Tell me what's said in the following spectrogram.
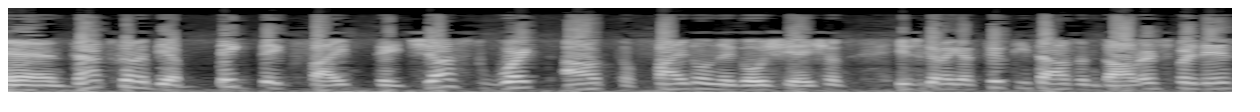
And that's going to be a big, big fight. They just worked out the final negotiations. He's going to get $50,000 for this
